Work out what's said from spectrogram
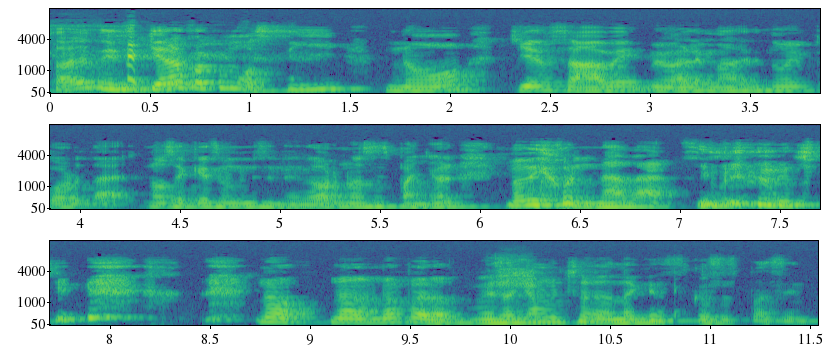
¿Sabes? Ni siquiera fue como sí, no, quién sabe, me vale madre, no me importa, no sé qué es un encendedor, no es español, no dijo nada, simplemente. No, no, no puedo, me saca mucho de onda que esas cosas pasen.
